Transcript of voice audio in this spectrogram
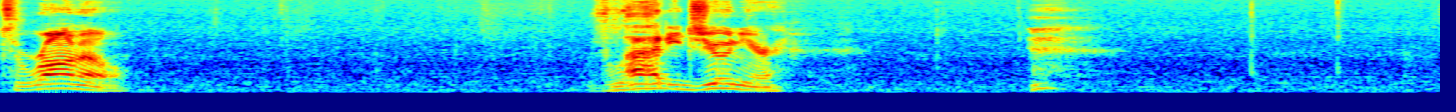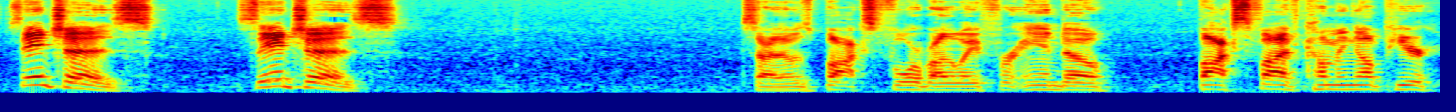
Toronto. Vladdy Jr. Sanchez. Sanchez. Sorry, that was box four, by the way, for Ando. Box five coming up here.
